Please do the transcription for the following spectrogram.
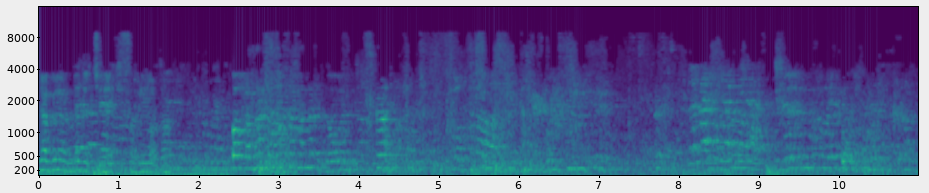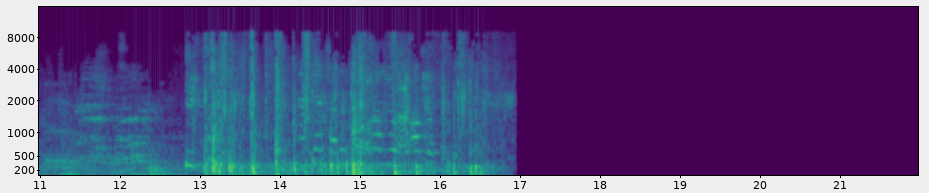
Ya bir önde de çek sorun oradan.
